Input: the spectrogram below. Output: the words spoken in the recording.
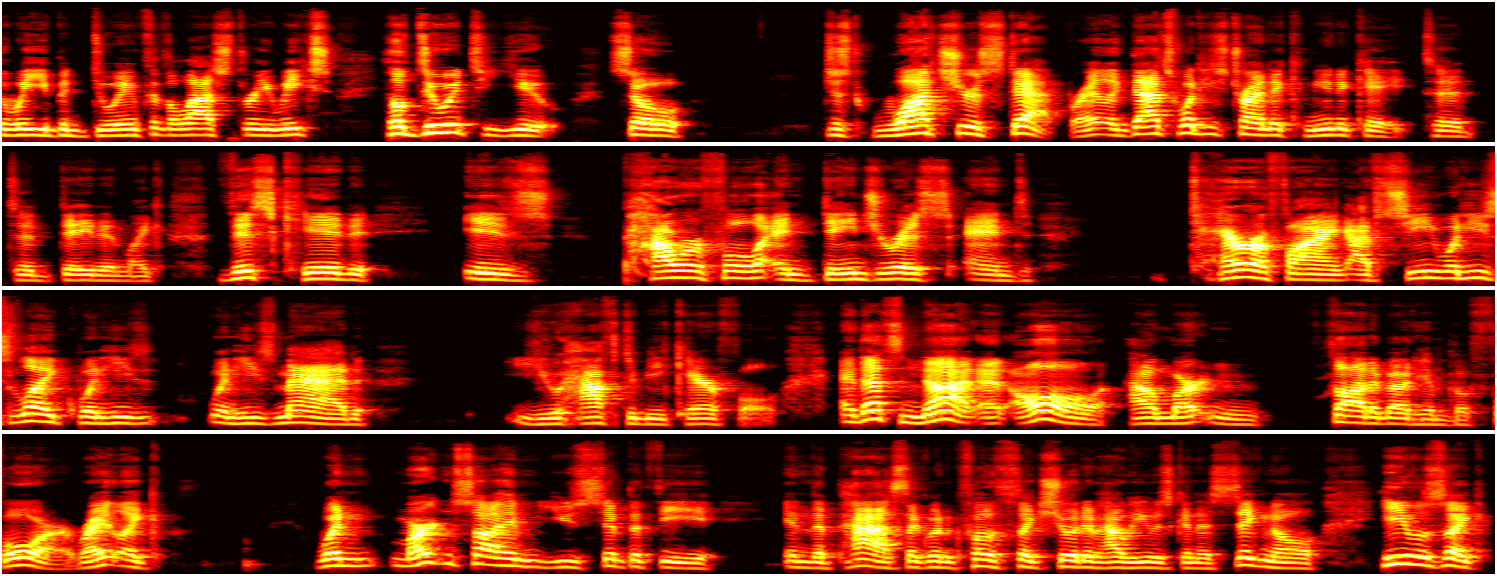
the way you've been doing for the last three weeks, he'll do it to you. So just watch your step, right? Like that's what he's trying to communicate to to Dedan. Like this kid is powerful and dangerous and terrifying. I've seen what he's like when he's when he's mad. You have to be careful. And that's not at all how Martin thought about him before, right? Like when Martin saw him use sympathy in the past, like when Kvothe like showed him how he was going to signal, he was like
